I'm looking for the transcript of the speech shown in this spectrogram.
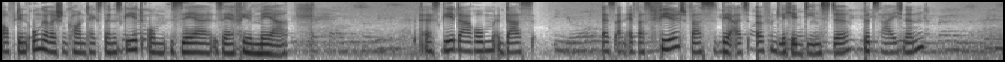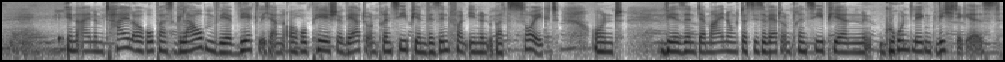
auf den ungarischen Kontext, denn es geht um sehr, sehr viel mehr. Es geht darum, dass es an etwas fehlt, was wir als öffentliche Dienste bezeichnen. In einem Teil Europas glauben wir wirklich an europäische Werte und Prinzipien. Wir sind von ihnen überzeugt und wir sind der Meinung, dass diese Werte und Prinzipien grundlegend wichtig ist.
